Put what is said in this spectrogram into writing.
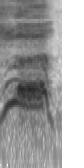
Huh?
